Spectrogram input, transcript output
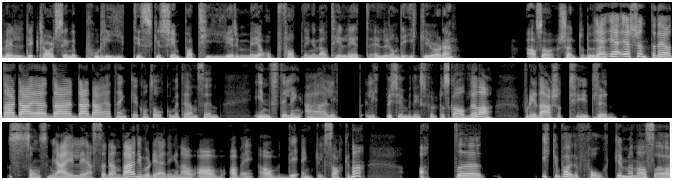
veldig klart sine politiske sympatier med oppfatningen av tillit, eller om de ikke gjør det. Altså, skjønte du det? Jeg, jeg, skjønte det, og det er der jeg, der, der, er der jeg tenker kontrollkomiteen sin innstilling er litt, litt bekymringsfullt og skadelig, da. Fordi det er så tydelig, sånn som jeg leser den der, i vurderingen av, av, av, av de enkeltsakene, at uh, ikke bare folket, men altså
